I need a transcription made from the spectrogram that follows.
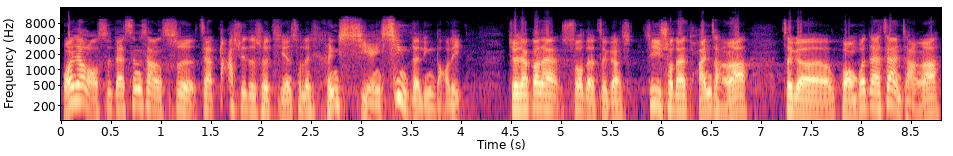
王强老师在身上是在大学的时候体现出了很显性的领导力，就像刚才说的这个技术团团长啊，这个广播站站长啊，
